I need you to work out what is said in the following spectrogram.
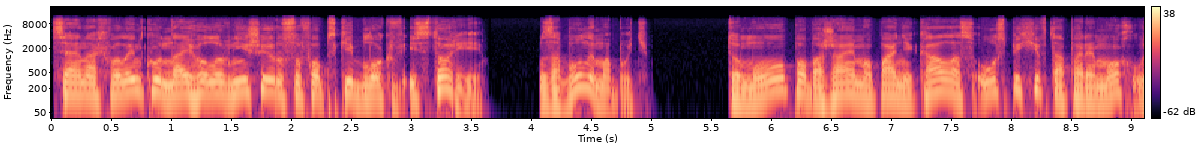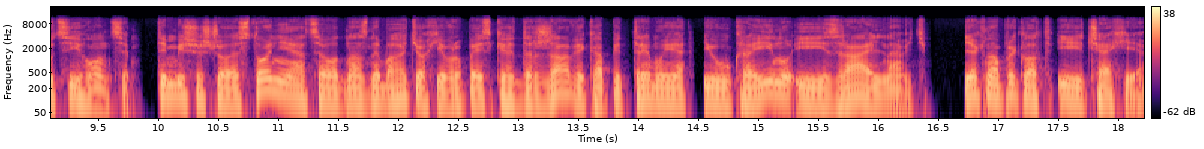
Це на хвилинку найголовніший русофобський блок в історії. Забули, мабуть. Тому побажаємо пані Каллас успіхів та перемог у цій гонці. Тим більше, що Естонія це одна з небагатьох європейських держав, яка підтримує і Україну, і Ізраїль навіть, як, наприклад, і Чехія.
